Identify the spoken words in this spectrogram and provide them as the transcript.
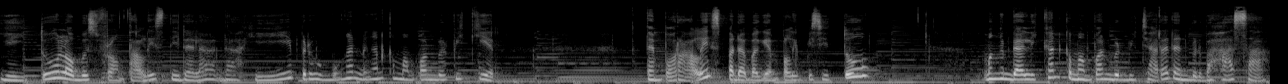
yaitu lobus frontalis di dalam dahi berhubungan dengan kemampuan berpikir temporalis pada bagian pelipis itu mengendalikan kemampuan berbicara dan berbahasa.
